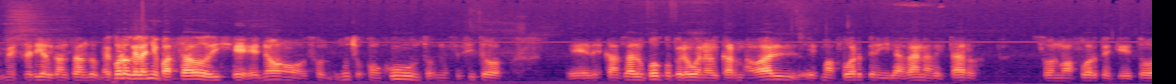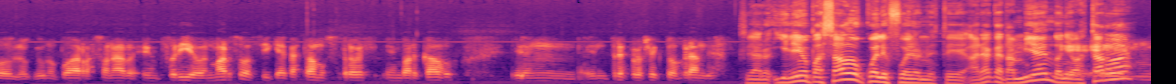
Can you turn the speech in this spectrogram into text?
me estaría alcanzando. Me acuerdo que el año pasado dije, no, son muchos conjuntos, necesito eh, descansar un poco, pero bueno, el carnaval es más fuerte y las ganas de estar son más fuertes que todo lo que uno pueda razonar en frío en marzo, así que acá estamos otra vez embarcados en, en tres proyectos grandes. Claro. ¿Y el año pasado cuáles fueron? este Araca también, Doña Bastarda, Eh,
